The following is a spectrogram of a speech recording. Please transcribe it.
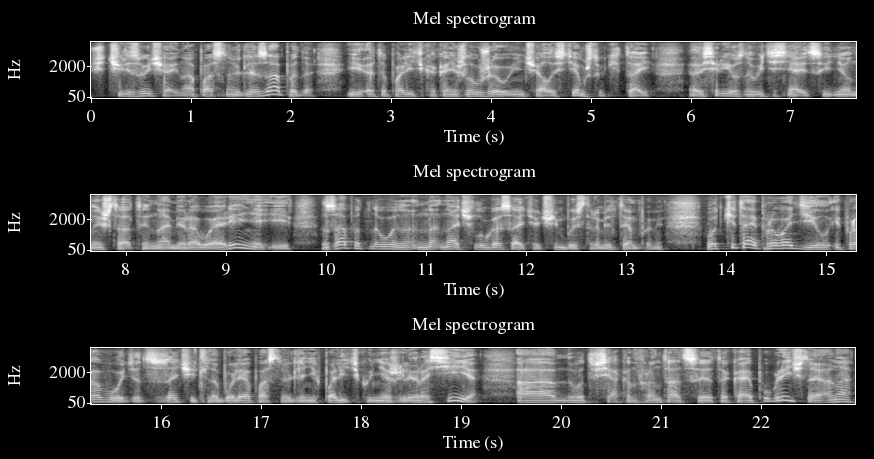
чрезвычайно опасную для Запада, и эта политика, конечно, уже увенчалась тем, что Китай э, серьезно вытесняет Соединенные Штаты на мировой арене, и Запад ну, начал угасать очень быстрыми темпами. Вот Китай проводил и проводит значительно более опасную для них политику, нежели Россия, а вот вся конфронтация такая публичная, она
